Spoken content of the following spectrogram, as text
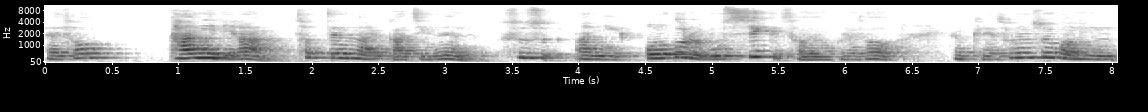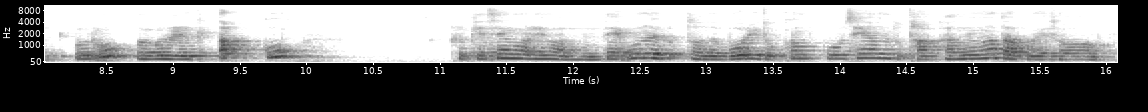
그래서 당일이랑 첫째 날까지는 수술 아니 얼굴을 못 씻어요. 그래서 이렇게 손수건으로 얼굴을 이렇게 닦고 그렇게 생활해 왔는데 오늘부터는 머리도 감고 세안도 다 가능하다고 해서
